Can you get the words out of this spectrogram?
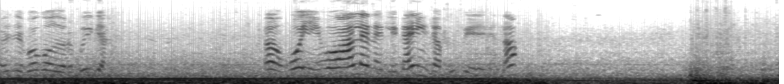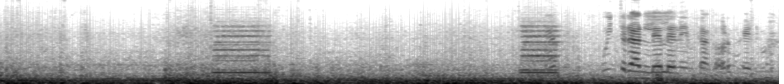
હજી બગોદર પી ગયા હા હોય હો હાલે ને એટલે કઈ કા પૂગે ન ઉતરાન લે લે ને એમ કાક અડફેટમાં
